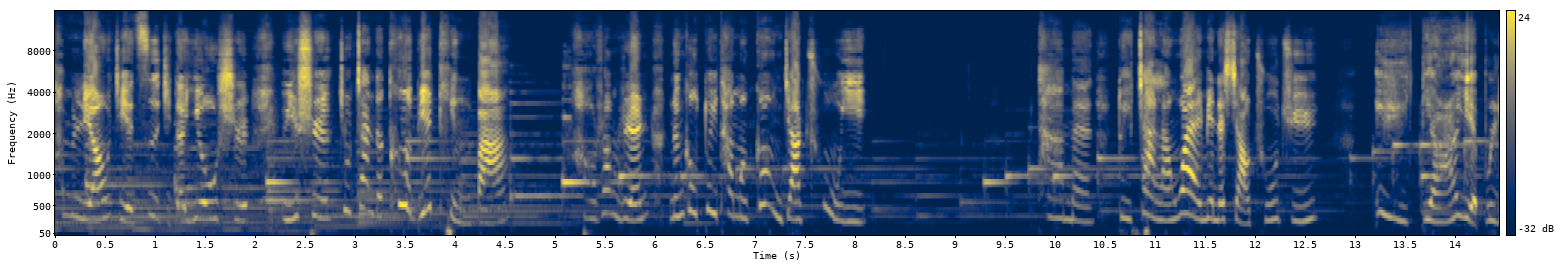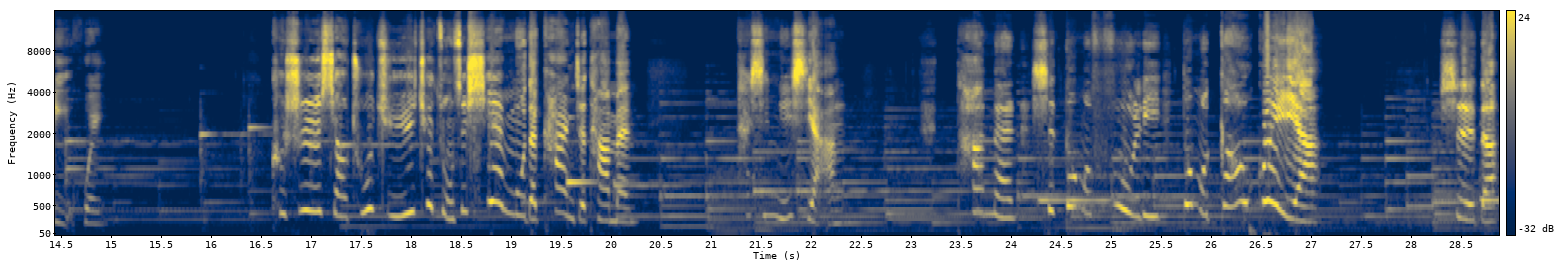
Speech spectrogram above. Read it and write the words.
他们了解自己的优势，于是就站得特别挺拔，好让人能够对他们更加注意。他们对栅栏外面的小雏菊一点儿也不理会，可是小雏菊却总是羡慕地看着他们。他心里想：他们是多么富丽，多么高贵呀！是的，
